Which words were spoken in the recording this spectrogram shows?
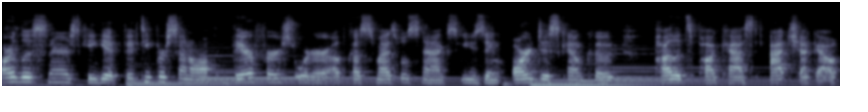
Our listeners can get 50% off their first order of customizable snacks using our discount code Pilots Podcast at checkout.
